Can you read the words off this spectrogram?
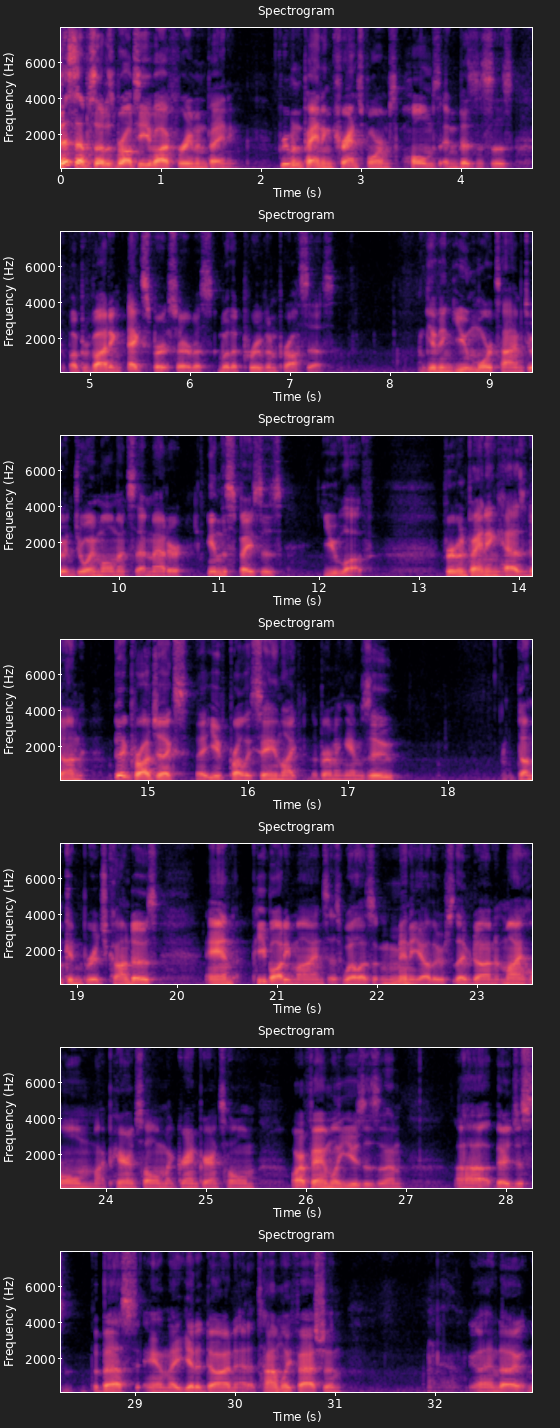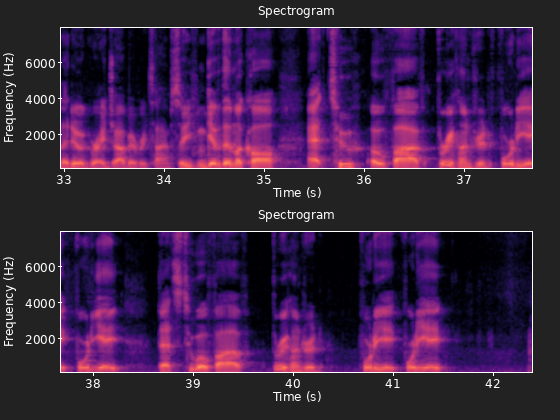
This episode is brought to you by Freeman Painting. Freeman Painting transforms homes and businesses by providing expert service with a proven process, giving you more time to enjoy moments that matter in the spaces you love. Freeman Painting has done big projects that you've probably seen, like the Birmingham Zoo, Duncan Bridge condos, and Peabody Mines, as well as many others. They've done my home, my parents' home, my grandparents' home. Our family uses them. Uh, they're just the best, and they get it done at a timely fashion, and uh, they do a great job every time. So you can give them a call at 205 300 4848. That's 205 300 4848.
